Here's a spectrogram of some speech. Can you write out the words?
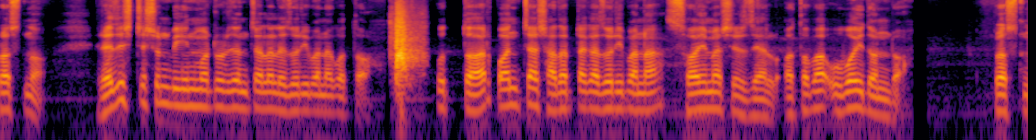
প্রশ্ন রেজিস্ট্রেশনবিহীন মোটরযান চালালে জরিমানা কত? উত্তর, পঞ্চাশ হাজার টাকা জরিমানা, ছয় মাসের জেল অথবা উভয় দণ্ড। প্রশ্ন,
